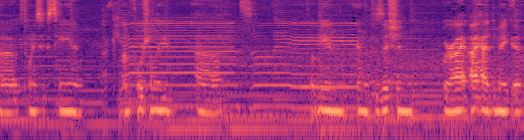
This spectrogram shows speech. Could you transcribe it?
uh, of 2016, and unfortunately uh, put me in, in the position where I, I had to make a,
